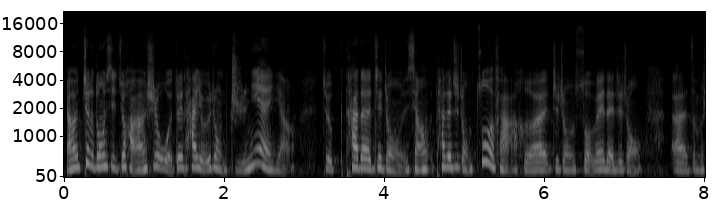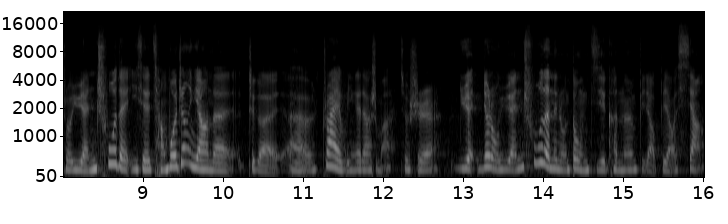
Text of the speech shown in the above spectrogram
然后这个东西就好像是我对他有一种执念一样，就他的这种想，他的这种做法和这种所谓的这种呃，怎么说，原初的一些强迫症一样的这个呃 drive 应该叫什么？就是。原那种原初的那种动机可能比较比较像，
